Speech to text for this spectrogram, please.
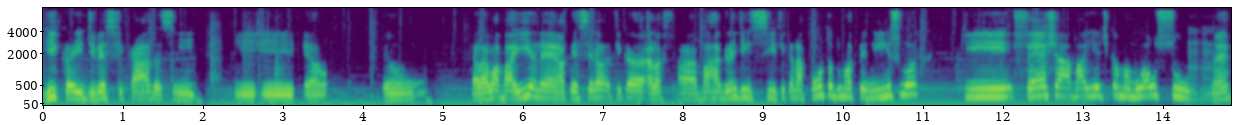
rica e diversificada, assim, e, e é, um, é um, ela é uma baía, né? A terceira fica, ela, a Barra Grande em si fica na ponta de uma península que fecha a Baía de Camamu ao sul, uhum. né?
